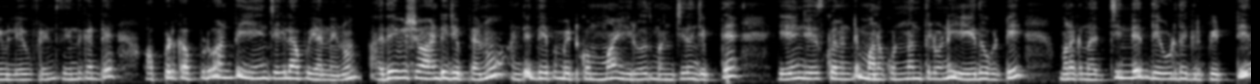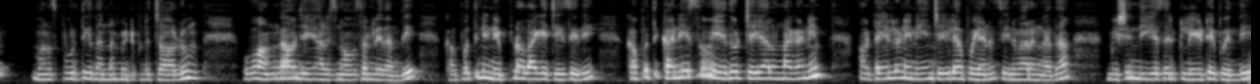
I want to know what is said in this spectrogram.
ఏం లేవు ఫ్రెండ్స్. ఎందుకంటే అప్పటికప్పుడు అంటే ఏం చేయలేకపోయాను నేను. అదే విషయం ఆంటీ చెప్పాను. అంటే దీపం పెట్టుకోమ్మా ఈరోజు మంచిదని చెప్తే ఏం చేసుకోవాలంటే మనకున్నంతలోనే ఏదో ఒకటి మనకు నచ్చిందే దేవుడి దగ్గర పెట్టి మనస్ఫూర్తిగా దండం పెట్టుకుంటే చాలు. ఓ హంగామం చేయాల్సిన అవసరం లేదండి. కాకపోతే నేను ఎప్పుడు అలాగే చేసేది. కాకపోతే కనీసం ఏదో చేయాలన్నా కానీ ఆ టైంలో నేను ఏం చేయలేకపోయాను శనివారం కదా. మిషన్ దిగేసరికి లేట్ అయిపోయింది.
